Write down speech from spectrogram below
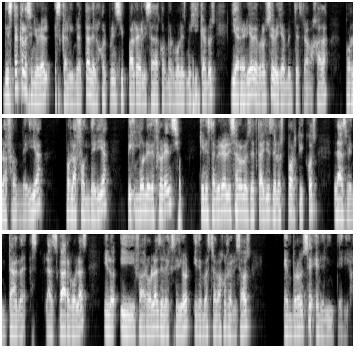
Destaca la señorial escalinata del hall principal realizada con mármoles mexicanos y herrería de bronce bellamente trabajada por la fondería, por la fondería Pignone de Florencia, quienes también realizaron los detalles de los pórticos, las ventanas, las gárgolas y, y farolas del exterior y demás trabajos realizados en bronce en el interior.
